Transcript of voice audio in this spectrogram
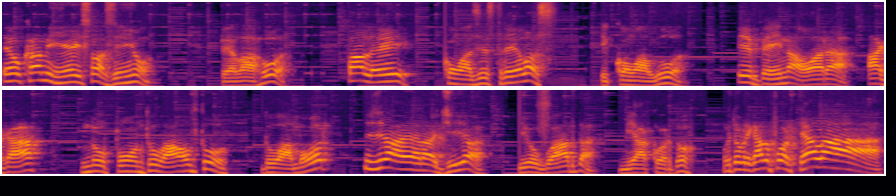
Eu caminhei sozinho pela rua, falei com as estrelas e com a lua. E bem na hora H, no ponto alto do amor, já era dia e o guarda me acordou. Muito obrigado, Portela!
